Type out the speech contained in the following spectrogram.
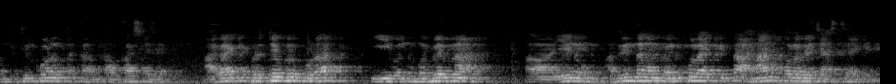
ಒಂದು ತಿಳ್ಕೊಳ್ಳತಕ್ಕಂಥ ಅವಕಾಶ ಇದೆ. ಹಾಗಾಗಿ ಪ್ರತಿಯೊಬ್ಬರು ಕೂಡ ಈ ಒಂದು ಮೊಬೈಲ್ನ ಏನು ಅದರಿಂದ ನಮ್ಗೆ ಅನುಕೂಲಕ್ಕಿಂತ ಅನಾನುಕೂಲವೇ ಜಾಸ್ತಿ ಆಗಿದೆ.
